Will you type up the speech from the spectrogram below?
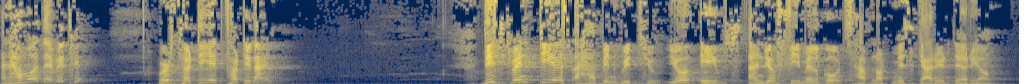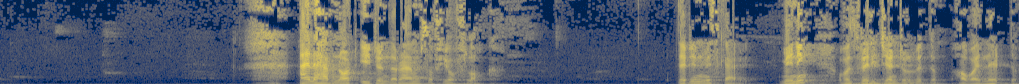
And how are they with you? Verse 38, 39. These 20 years I have been with you. Your ewes and your female goats have not miscarried their young. And I have not eaten the rams of your flock. They didn't miscarry. Meaning, I was very gentle with them, how I led them.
